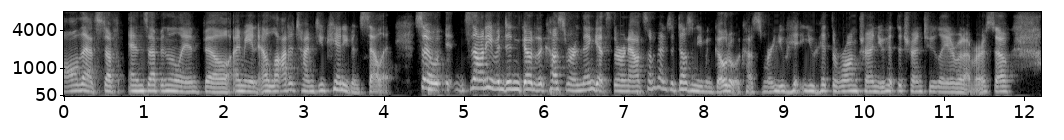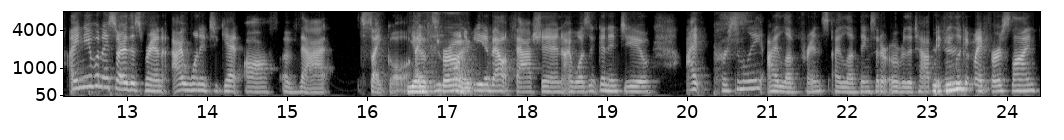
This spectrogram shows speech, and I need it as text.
all that stuff ends up in the landfill. I mean, a lot of times you can't even sell it. So it's not even didn't go to the customer and then gets thrown out. Sometimes it doesn't even go to a customer. You hit you hit the wrong trend, you hit the trend too late or whatever. So I knew when I started this brand, I wanted to get off of that cycle. Yeah, I didn't right. want to be about fashion. I wasn't going to do. I personally, I love prints. I love things that are over the top. Mm-hmm. If you look mm-hmm. at my first line,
